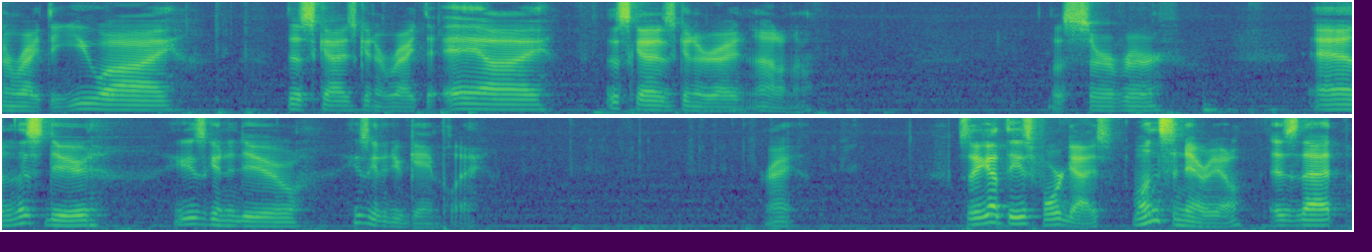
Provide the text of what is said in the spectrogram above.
to write the UI. This guy's to write the AI. This guy's to write, I don't know, the server. And this dude, he's to do, he's to do gameplay. Right? So you got these four guys. One scenario is that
